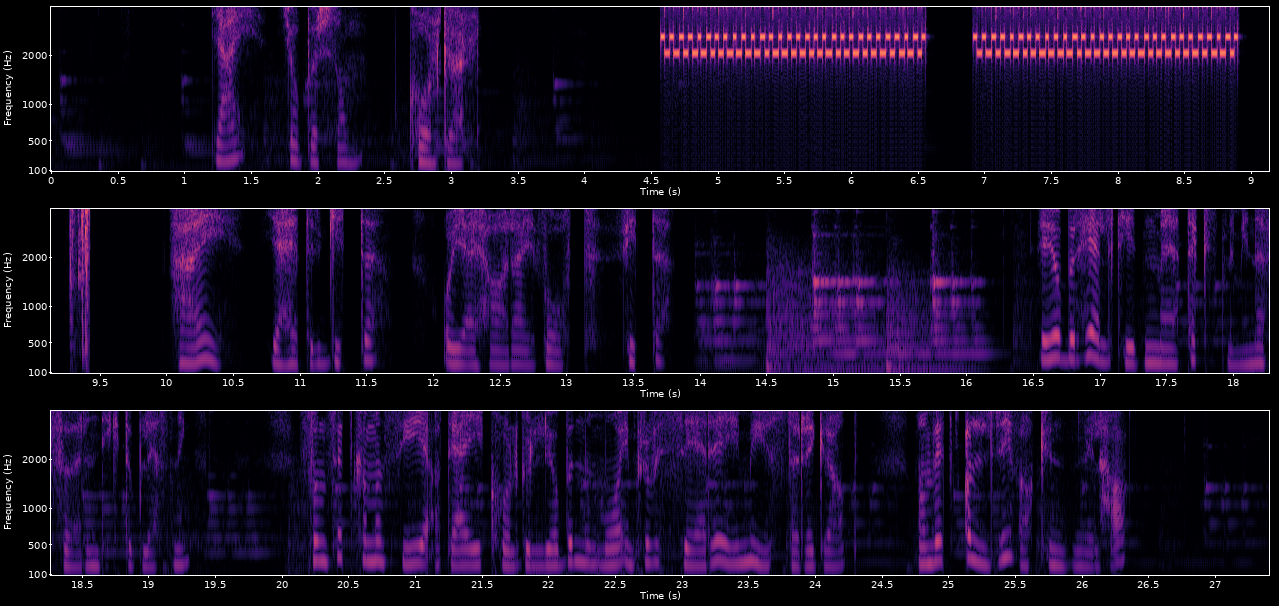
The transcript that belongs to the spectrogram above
Jeg jobber som callgirl. Hei, jeg heter Gitte, og jeg har ei våt fitte. Jeg jobber hele tiden med tekstene mine før en diktopplesning. Sånn sett kan man si at jeg i callgirl-jobben må improvisere i mye større grad. Man vet aldri hva kunden vil ha.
